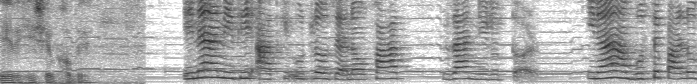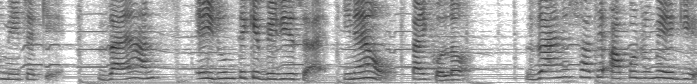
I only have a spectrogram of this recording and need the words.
এর হিসেব হবে। ইনায়া নিধি আতকে উঠল যেন ফাহাদ জায়ান নিরুত্তর। ইনায়া বুঝতে পারল মেয়েটাকে। জায়ান এই রুম থেকে বেরিয়ে যায়। ইনায়াও তাই করল। জায়ানের সাথে অপর রুমে গিয়ে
